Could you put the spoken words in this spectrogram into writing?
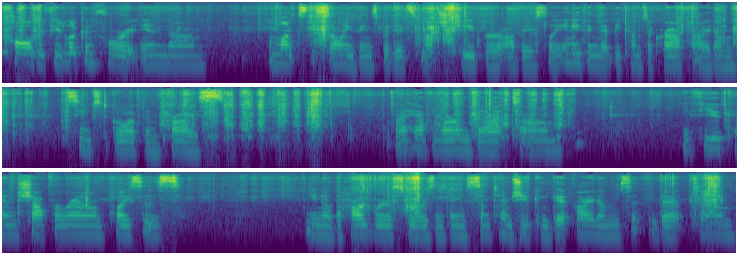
called if you're looking for it in um, amongst the sewing things, but it's much cheaper, obviously. Anything that becomes a craft item seems to go up in price. I have learned that um, if you can shop around places, you know, the hardware stores and things, sometimes you can get items that um,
